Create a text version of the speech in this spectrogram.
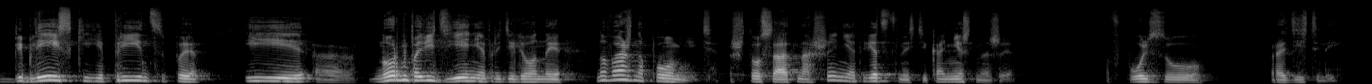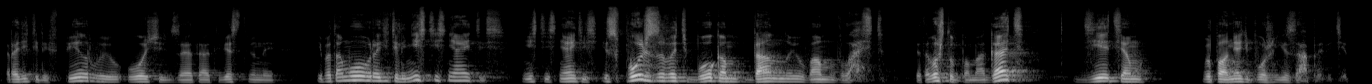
библейские принципы и а, нормы поведения определенные. Но важно помнить, что соотношение ответственности, конечно же, в пользу родителей. Родители в первую очередь за это ответственны. И потому, родители, не стесняйтесь, не стесняйтесь использовать Богом данную вам власть для того, чтобы помогать детям выполнять Божьи заповеди.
